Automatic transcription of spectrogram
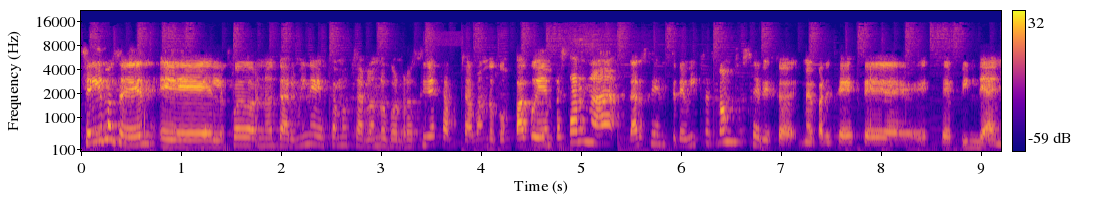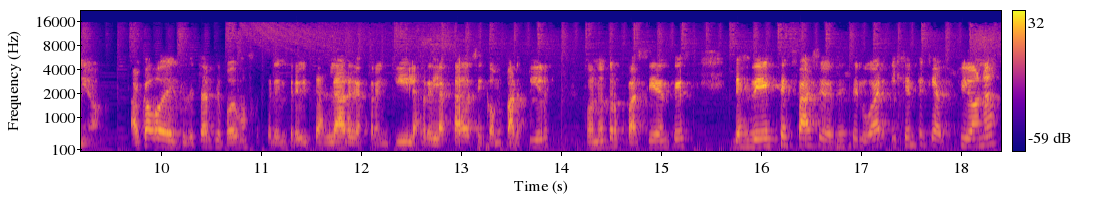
Seguimos en eh, El Juego No Termina y estamos charlando con Rocío, estamos charlando con Paco y empezaron a darse entrevistas. Vamos a hacer eso, me parece, este, este fin de año. Acabo de decretar que podemos hacer entrevistas largas, tranquilas, relajadas y compartir con otros pacientes desde este espacio, desde este lugar y gente que acciona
